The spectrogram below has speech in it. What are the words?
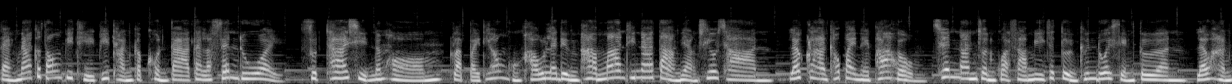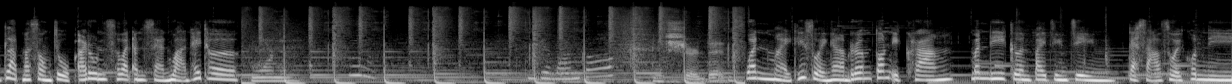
แต่งหน้าก็ต้องพิถีพิถันกับขนตาแต่ละเส้นด้วย สุดท้ายฉีดน้ำหอม กลับไปที่ห้องของเขาและดึงผ้าม่านที่หน้าต่างอย่างเชี่ยวชาญ แล้วคลานเข้าไปในผ้าห่ม เช่นนั้นจนกว่าสามีจะตื่นขึ้นด้วยเสียงเตือน แล้วหันกลับมาส่งจูบอรุณสวัสดิ์อันแสนหวานให้เธอ Morning. วันใหม่ที่สวยงามเริ่มต้นอีกครั้ง มันดีเกินไปจริง ๆ แต่สาวสวยคนนี้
